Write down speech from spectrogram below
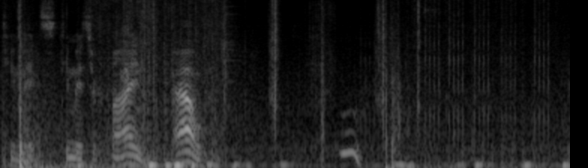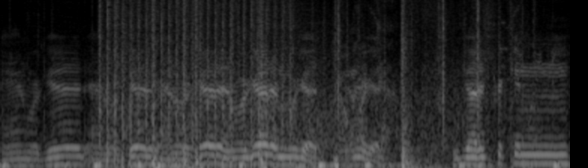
They're teammates. Teammates are fine. Ow! Woo. And we're good, and we're good, and we're good, and we're good, and we're good. And we're good. We got a freaking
